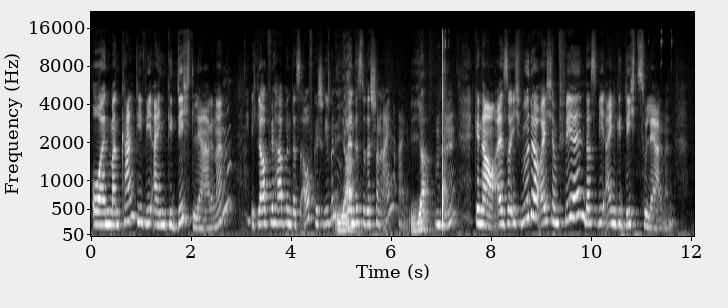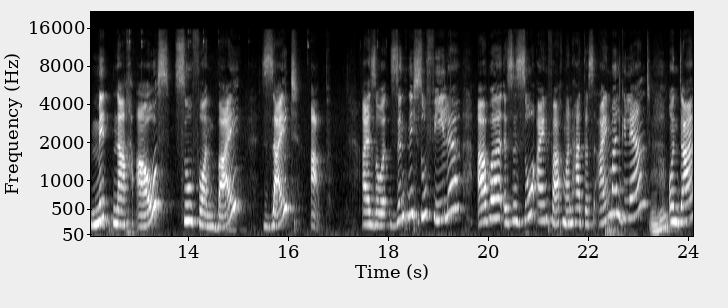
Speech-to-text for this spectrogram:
Und man kann die wie ein Gedicht lernen. Ich glaube, wir haben das aufgeschrieben. Ja. Blendest du das schon ein? ein? Ja, Mhm. Genau, also ich würde euch empfehlen, das wie ein Gedicht zu lernen. Mit nach aus, zu von bei, seit ab. Also sind nicht so viele, aber es ist so einfach. Man hat das einmal gelernt Mhm. und dann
